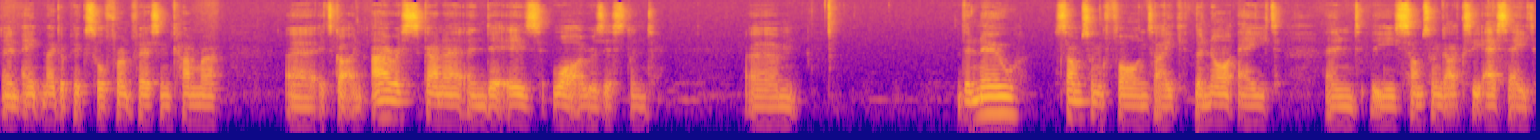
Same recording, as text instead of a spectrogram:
and an 8 megapixel front facing camera. Uh, it's got an iris scanner and it is water resistant. Um, the new Samsung phones like the Note 8 and the Samsung Galaxy S8,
